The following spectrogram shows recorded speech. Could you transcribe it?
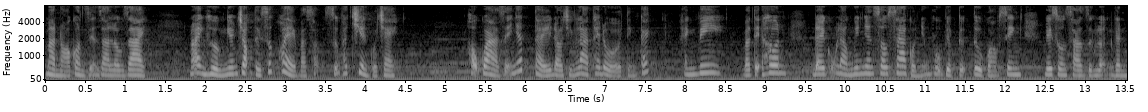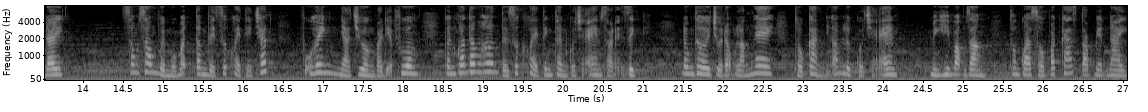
mà nó còn diễn ra lâu dài. Nó ảnh hưởng nghiêm trọng tới sức khỏe và sự phát triển của trẻ. Hậu quả dễ nhất thấy đó chính là thay đổi ở tính cách, hành vi và tệ hơn, đây cũng là nguyên nhân sâu xa của những vụ việc tự tử của học sinh gây xôn xao dư luận gần đây. Song song với mối bận tâm về sức khỏe thể chất, phụ huynh, nhà trường và địa phương cần quan tâm hơn tới sức khỏe tinh thần của trẻ em sau đại dịch, đồng thời chủ động lắng nghe, thấu cảm những áp lực của trẻ em. Mình hy vọng rằng thông qua số podcast đặc biệt này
